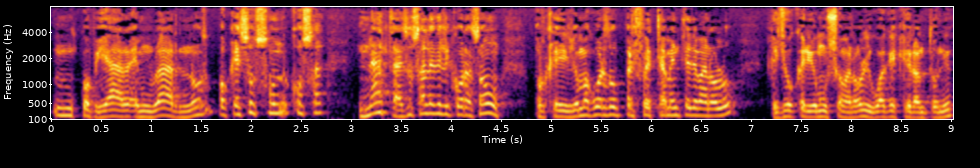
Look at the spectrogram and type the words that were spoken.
mm, copiar, emular, ¿no? Porque eso son cosas natas, eso sale del corazón. Porque yo me acuerdo perfectamente de Manolo, que yo quería mucho a Manolo, igual que quiero a Antonio.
